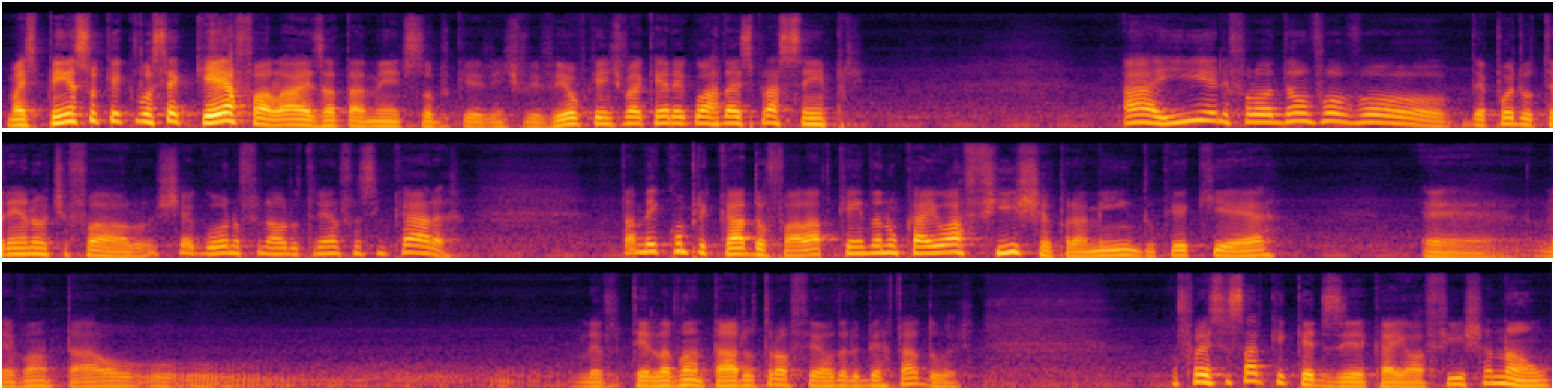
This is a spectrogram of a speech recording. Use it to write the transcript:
Mas pensa o que, que você quer falar exatamente sobre o que a gente viveu, porque a gente vai querer guardar isso para sempre. Aí ele falou, então vou, vou, depois do treino eu te falo. Chegou no final do treino e falou assim, cara, Tá meio complicado eu falar, porque ainda não caiu a ficha para mim do que, que é, é levantar o, o, ter levantado o troféu da Libertadores. Eu falei, você sabe o que quer dizer caiu a ficha? Não.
